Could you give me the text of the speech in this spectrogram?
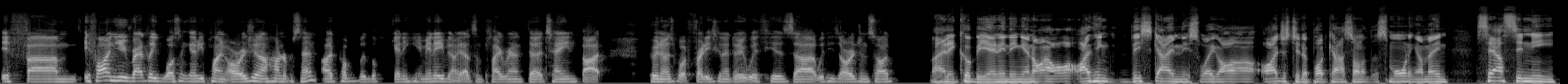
if um if I knew Radley wasn't going to be playing Origin 100%, I'd probably look at getting him in, even though he doesn't play round 13. But who knows what Freddie's going to do with his uh with his Origin side. Mate, it could be anything. And I, I think this game this week, I, I just did a podcast on it this morning. I mean, South Sydney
